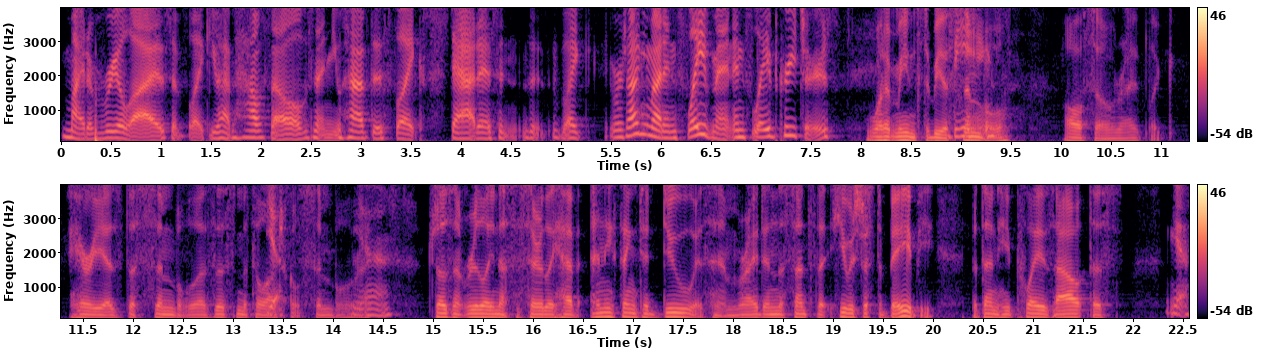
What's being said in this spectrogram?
might have realized of like you have house elves and you have this like status and th- like we're talking about enslavement, enslaved creatures. What it means to be a symbol, also, right? Like Harry as the symbol, as this mythological Yes. symbol, right? Yeah. doesn't really necessarily have anything to do with him, right? In the sense that he was just a baby, but then he plays out this Yeah.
